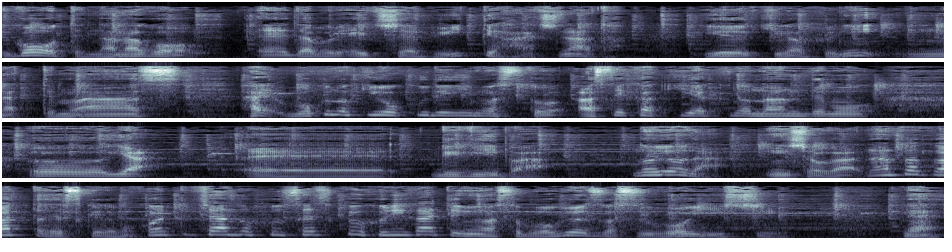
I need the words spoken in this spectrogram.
5.75、えー、WHIP1.87 と。いう記録になってます。はい、僕の記憶で言いますと、汗かき役の何でも、や、えー、リリーバーのような印象がなんとなくあったですけども、こうやってちゃんと成績を振り返ってみますと、防御率がすごいし、ね、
